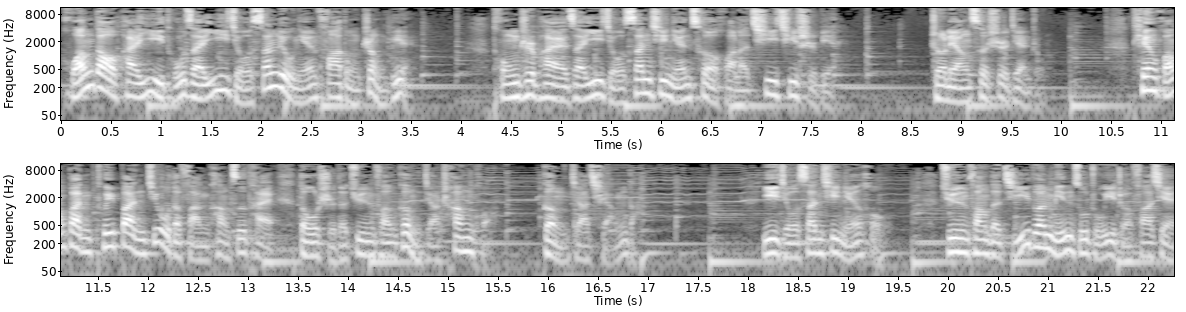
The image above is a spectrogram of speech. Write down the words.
黄道派意图在一九三六年发动政变，统治派在一九三七年策划了七七事变。这两次事件中，天皇半推半就的反抗姿态，都使得军方更加猖狂，更加强大。一九三七年后。军方的极端民族主义者发现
